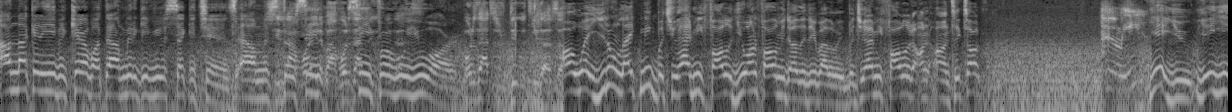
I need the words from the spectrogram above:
I'm not gonna even care about that. I'm gonna give you a second chance. And I'm gonna She's still see about- what does that see do for who guys? you are. what does that have to do with you guys? Though? Oh wait, you don't like me, but you had me followed. You unfollowed me the other day, by the way. But you had me followed on on TikTok. Who, me? Yeah, you. Yeah, yeah,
